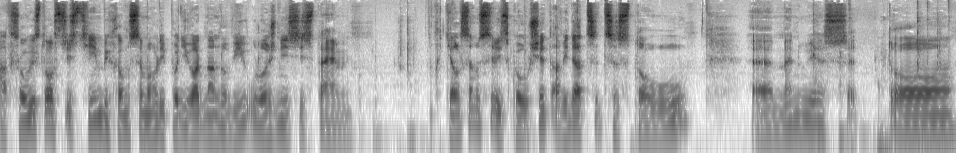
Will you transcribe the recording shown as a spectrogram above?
A v souvislosti s tím bychom se mohli podívat na nový úložný systém. Chtěl jsem si vyzkoušet a vydat se cestou, eh, jmenuje se to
